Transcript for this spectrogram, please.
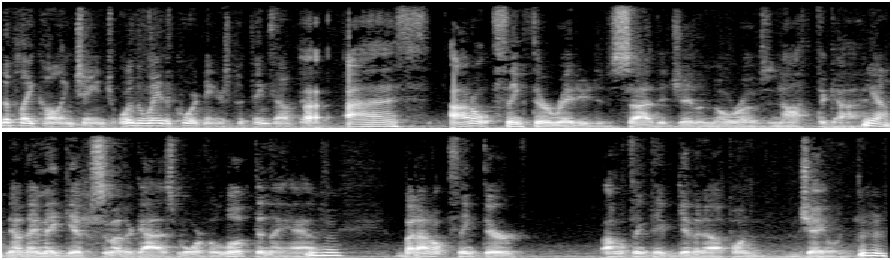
the play calling change, or the way the coordinators put things out there? I th- I don't think they're ready to decide that Jalen Milroe's not the guy. Yeah. Now they may give some other guys more of a look than they have, but I don't think they're. I don't think they've given up on Jalen.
